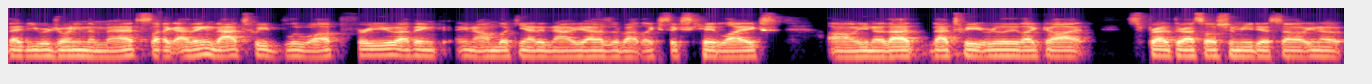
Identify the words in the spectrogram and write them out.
that you were joining the Mets. Like I think that tweet blew up for you. I think you know I'm looking at it now. He has about like six k likes. Um, you know that that tweet really like got spread throughout social media. So you know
